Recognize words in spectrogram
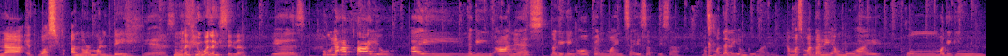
na it was a normal day. Yes. Nung naghiwalay sila. Yes. Kung lahat tayo ay nagiging honest, nagiging open mind sa isa't isa, mas madali ang buhay. Na mas madali ang buhay kung magiging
